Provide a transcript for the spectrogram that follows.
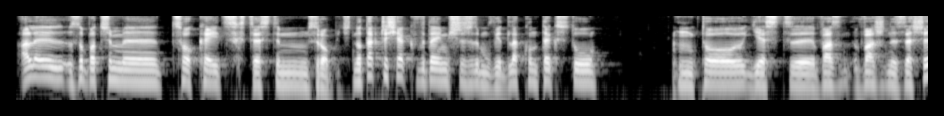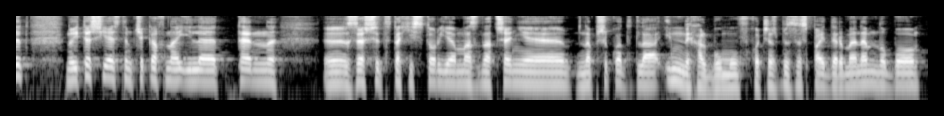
ale zobaczymy, co Cates chce z tym zrobić. No tak czy siak, wydaje mi się, że mówię, dla kontekstu Mm, to jest y, ważny zeszyt. No i też ja jestem ciekaw, na ile ten y, zeszyt, ta historia ma znaczenie na przykład dla innych albumów, chociażby ze Spider-Manem, no bo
